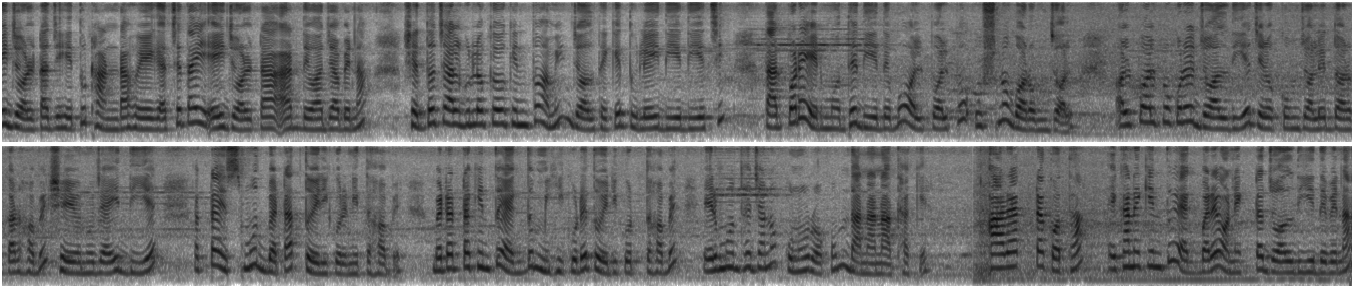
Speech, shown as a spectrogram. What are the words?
এই জলটা যেহেতু ঠান্ডা হয়ে গেছে, তাই এই জলটা আর দেওয়া যাবে না। সেদ্ধ চালগুলোকেও কিন্তু আমি জল থেকে তুলেই দিয়ে দিয়েছি। তারপরে এর মধ্যে দিয়ে দেব অল্প অল্প উষ্ণ গরম জল। অল্প অল্প করে জল দিয়ে যেরকম জলের দরকার হবে সেই অনুযায়ী দিয়ে একটা স্মুথ ব্যাটার তৈরি করে নিতে হবে। ব্যাটারটা কিন্তু একদম মিহি করে তৈরি করতে হবে। এর মধ্যে যেন কোনো রকম দানা না থাকে। আর একটা কথা, এখানে কিন্তু একবারে অনেকটা জল দিয়ে দেবে না,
